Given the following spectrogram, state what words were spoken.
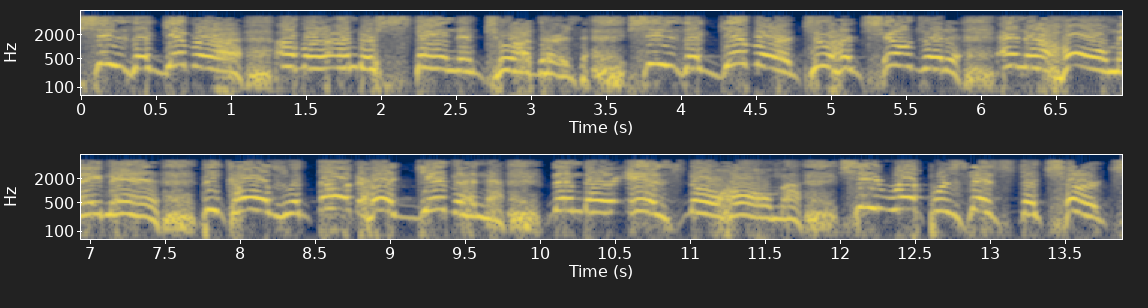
She's a giver of her understanding to others. She's a giver to her children and their home. Amen. Because without her giving, then there is no home. She represents the church.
